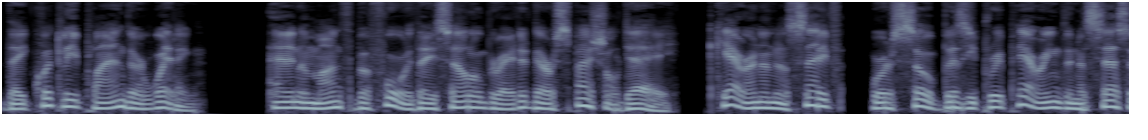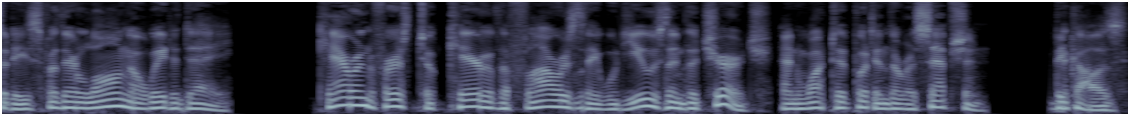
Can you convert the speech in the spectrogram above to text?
they quickly planned their wedding. And a month before they celebrated their special day, Karen and Asaph were so busy preparing the necessities for their long-awaited day. Karen first took care of the flowers they would use in the church and what to put in the reception. Because,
